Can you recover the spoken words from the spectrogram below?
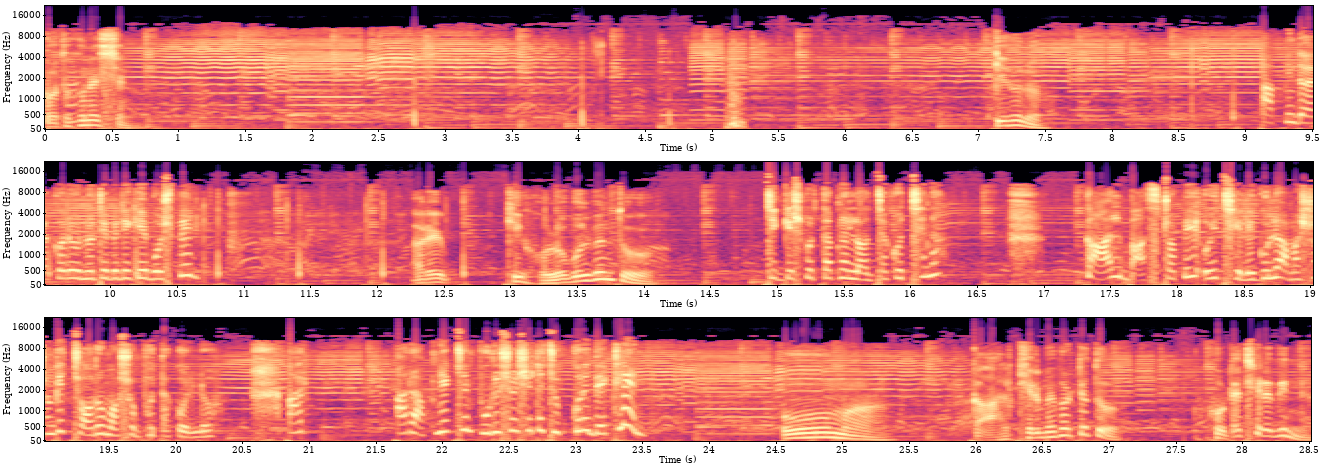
কতক্ষণ এসছেন? কি হলো? আপনি দয়া করে অন্য টেবিলে গিয়ে বসবেন। আরে কি হলো বলবেন তো? জিজ্ঞেস করতে আপনার লজ্জা করছে না? কাল বাস স্টপে ওই ছেলেগুলো আমার সঙ্গে চরম অসভ্যতা করল। আর আর আপনি একজন পুরুষ হয়ে সেটা চুপ করে দেখলেন? ও মা কালকের ব্যাপারটা তো ওটা ছেড়ে দিন না।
